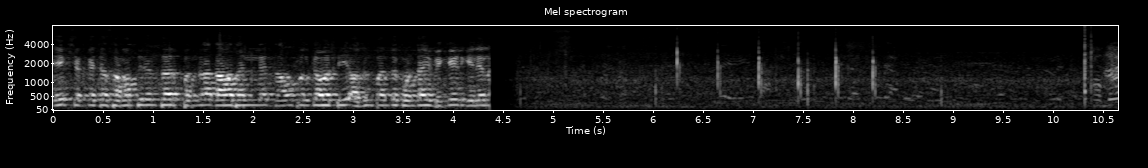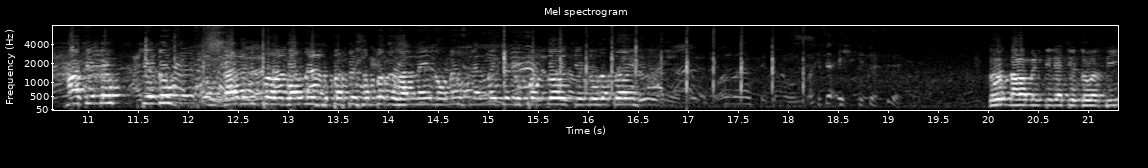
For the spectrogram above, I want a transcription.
एक षटकाच्या समाप्तीनंतर पंधरा धावा झालेल्या आहेत. धावा फलकावरती अजूनपर्यंत कोणताही विकेट गेलेला हा चेंडू चेंडू. बॉलमध्ये परफेक्ट संपर्क झाला नाही नोमॅन्स लँडमध्ये चेंडू पडतोय चेंडू जातोय. दोन धावा मिळतील या चेंडूवरती.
